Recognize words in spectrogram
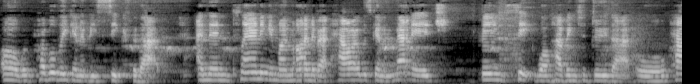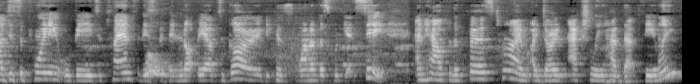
oh, we're probably going to be sick for that. And then planning in my mind about how I was going to manage being sick while having to do that, or how disappointing it would be to plan for this but then not be able to go because one of us would get sick, and how for the first time I don't actually have that feeling.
